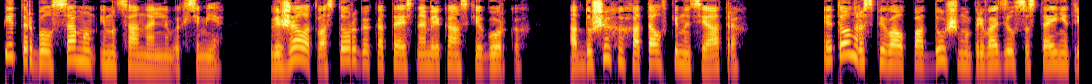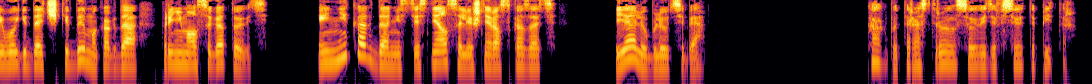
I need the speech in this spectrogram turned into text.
Питер был самым эмоциональным в их семье. Визжал от восторга, катаясь на американских горках, от души хохотал в кинотеатрах. Это он распевал под душем и приводил в состояние тревоги датчики дыма, когда принимался готовить. И никогда не стеснялся лишний раз сказать «Я люблю тебя». Как бы ты расстроился, увидев все это, Питер.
